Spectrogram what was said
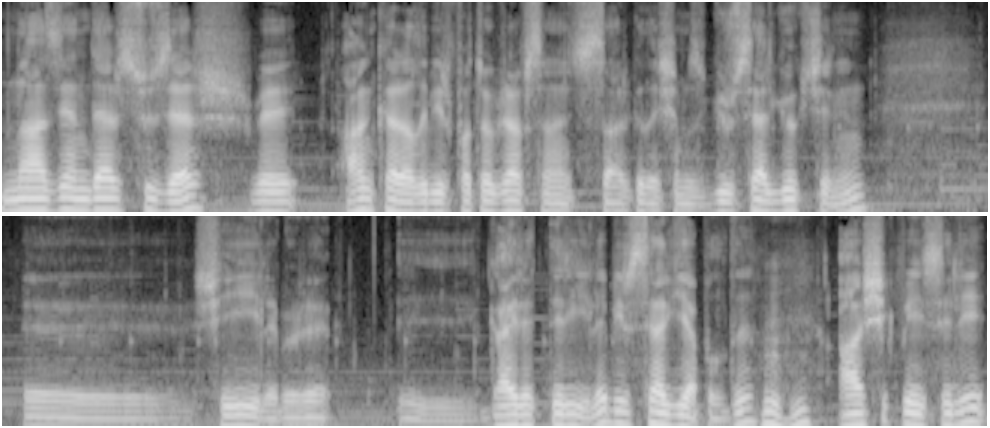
Nazender Süzer ve Ankaralı bir fotoğraf sanatçısı arkadaşımız Gürsel Gökçe'nin e, şeyiyle böyle e, gayretleriyle bir sergi yapıldı. Hı hı. Aşık Veysel'i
